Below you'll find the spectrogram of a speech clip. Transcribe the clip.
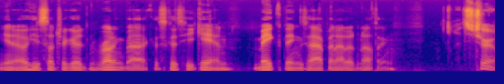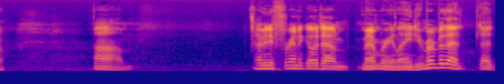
you know he's such a good running back is because he can make things happen out of nothing. it's true. Um, I mean, if we're gonna go down memory lane, do you remember that that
